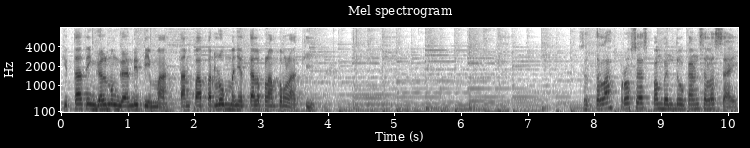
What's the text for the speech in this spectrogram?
kita tinggal mengganti timah tanpa perlu menyetel pelampung lagi. Setelah proses pembentukan selesai,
